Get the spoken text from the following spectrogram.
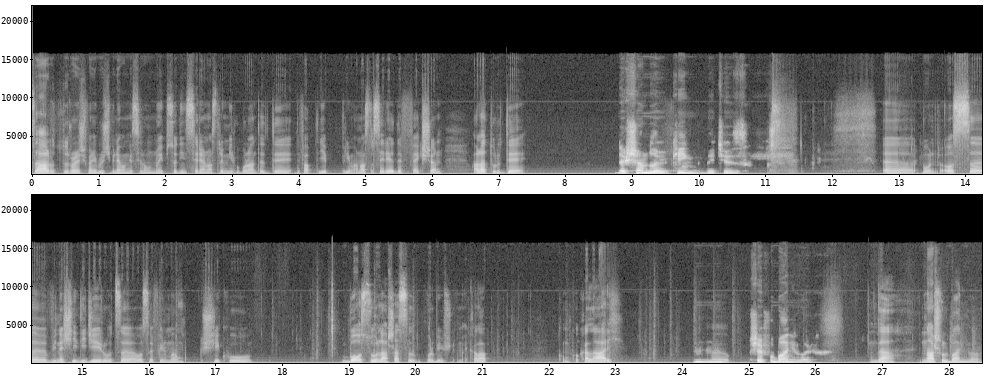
Salut tuturor și fanii și bine v-am găsit la un nou episod din seria noastră mirobolantă de, de fapt, e prima noastră serie de Faction, alături de, The Shambler King, bitches. uh, bun, o să vină și DJ Ruță, o să filmăm și cu bossul, așa să vorbim și numai ca la cum cocalari, Mhm. uh, Șeful banilor. da, nașul banilor.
